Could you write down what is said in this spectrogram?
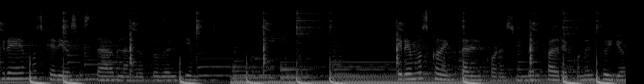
Creemos que Dios está hablando todo el tiempo. Queremos conectar el corazón del Padre con el tuyo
